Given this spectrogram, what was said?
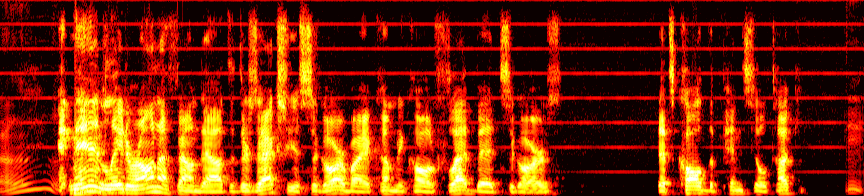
Oh. And then later on, I found out that there's actually a cigar by a company called Flatbed Cigars that's called the Pennsyltucky. Mm.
